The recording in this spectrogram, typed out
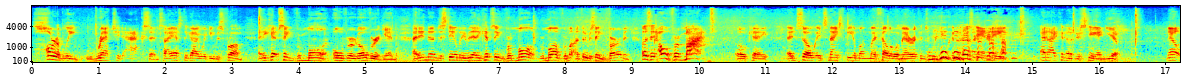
horribly wretched accents. I asked the guy where he was from and he kept saying Vermont over and over again. I didn't understand what he was saying. He kept saying Vermont, Vermont, Vermont. I thought he was saying vermin. I saying, oh, Vermont! Okay, and so it's nice to be among my fellow Americans where you can understand me and I can understand you. Now,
